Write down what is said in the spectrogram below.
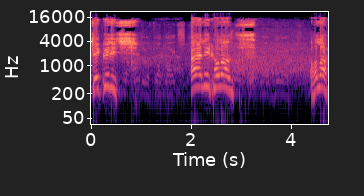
Jack Grealish. Erling Haaland. Allah.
